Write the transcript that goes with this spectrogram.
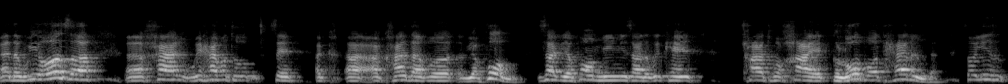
and we also uh, have we have to say a, a, a kind of a reform. That reform means that we can try to hire global talent. So in,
